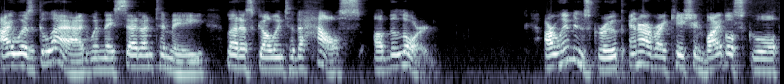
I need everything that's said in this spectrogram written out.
I was glad when they said unto me, Let us go into the house of the Lord. Our women's group and our vacation Bible school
